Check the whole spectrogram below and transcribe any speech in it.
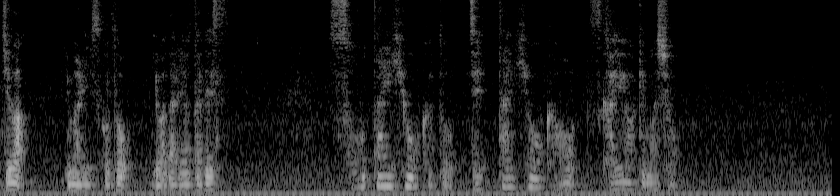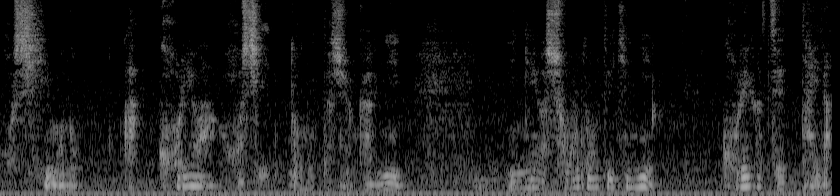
ちは。今リスこと岩田亮太です。相対評価と絶対評価を使い分けましょう。欲しいもの。あこれは欲しいと思った瞬間に人間は衝動的にこれが絶対だっ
